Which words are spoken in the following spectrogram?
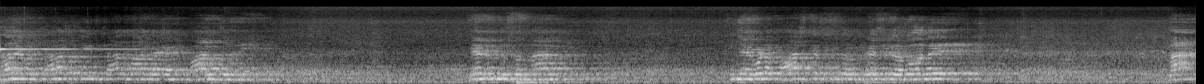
தலைவர் தளபதியின் சார்பாக வாழ்த்துகிறேன். ஏனென்று சொன்னால் இங்கே கூட பாஸ்கர் சுந்தரம் பேசுகிற போது நான்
